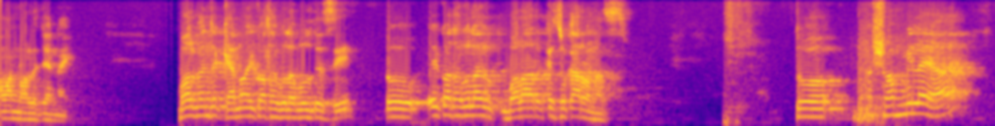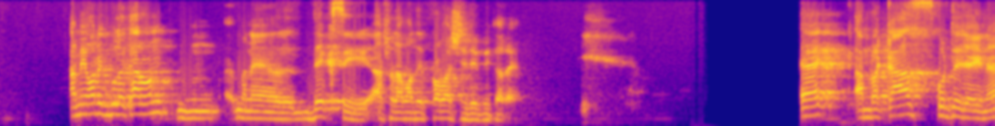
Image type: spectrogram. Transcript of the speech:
আমার নলেজে নাই। বলবেন যে কেন এই কথাগুলো বলতেছি? তো এই কথাগুলো বলার কিছু কারণ আছে। তো সব মিলাইয়া আমি অনেকগুলো কারণ মানে দেখছি আসলে আমাদের প্রবাসীদের ভিতরে। এক, আমরা কাজ করতে যাই না।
